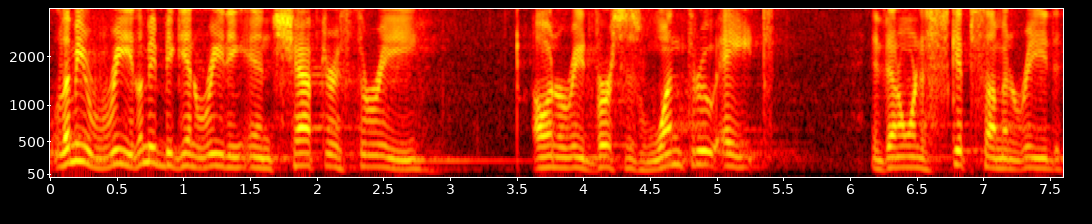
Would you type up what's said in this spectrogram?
let me read, let me begin reading in chapter 3. I want to read verses 1 through 8, and then I want to skip some and read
